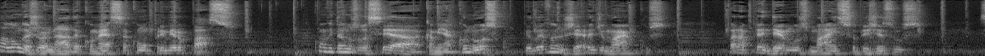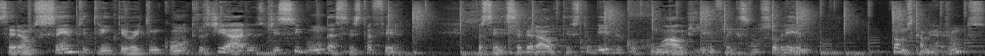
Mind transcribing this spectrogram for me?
Uma longa jornada começa com o primeiro passo. Convidamos você a caminhar conosco pelo Evangelho de Marcos para aprendermos mais sobre Jesus. Serão 138 encontros diários de segunda a sexta-feira. Você receberá o texto bíblico com áudio de reflexão sobre ele. Vamos caminhar juntos?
